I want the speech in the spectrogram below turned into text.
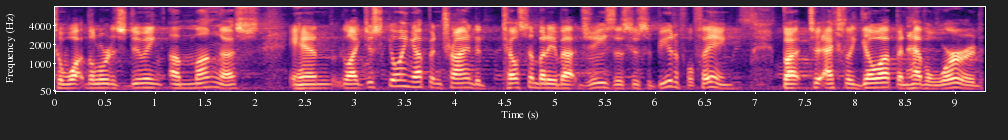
to what the Lord is doing among us. And like just going up and trying to tell somebody about Jesus is a beautiful thing, but to actually go up and have a word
